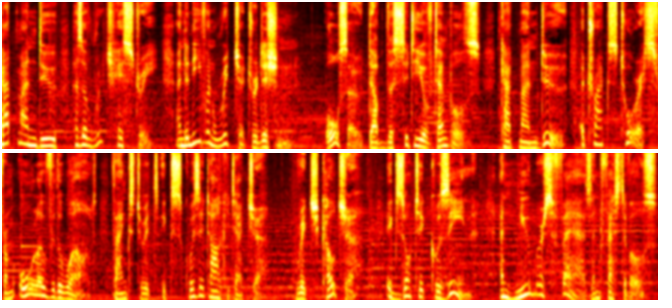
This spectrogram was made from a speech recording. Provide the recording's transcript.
Kathmandu has a rich history and an even richer tradition. Also dubbed the City of Temples, Kathmandu attracts tourists from all over the world thanks to its exquisite architecture, rich culture, exotic cuisine, and numerous fairs and festivals.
